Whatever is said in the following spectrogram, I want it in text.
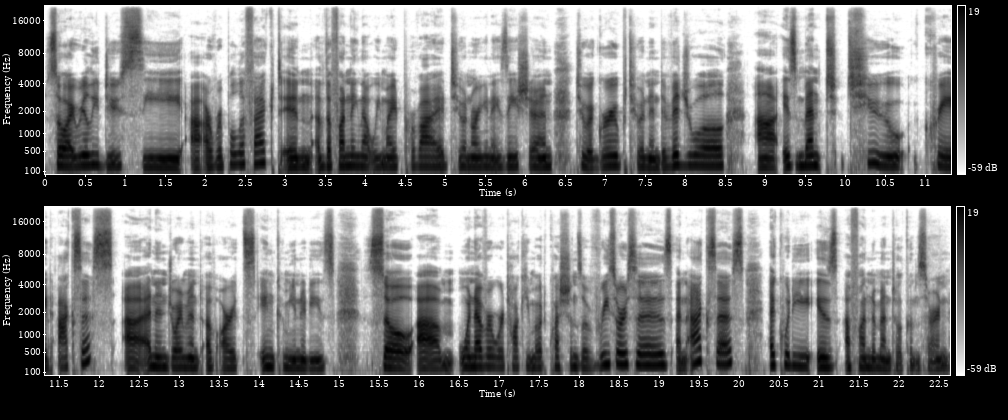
So I really do see uh, a ripple effect in the funding that we might provide to an organization, to a group, to an individual, uh, is meant to create access uh, and enjoyment of arts in communities. So, um, whenever we're talking about questions of resources and access, equity is a fundamental concern.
